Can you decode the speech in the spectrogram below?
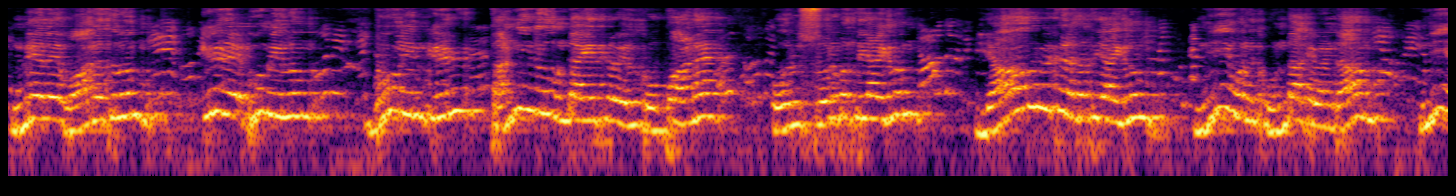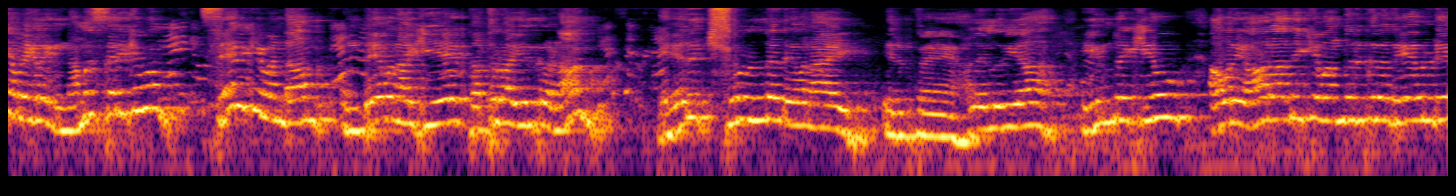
மேலே மேலே வானத்தில் வானத்திலும் கீழே பூமியிலும் பூமியின் கீழ் தண்ணீரிலும் உண்டாயிருக்கிறவர்களுக்கு ஒப்பான ஒரு சொருபத்தையாகிலும் யாதொரு விக்கிரகத்தையாகிலும் நீ உனக்கு உண்டாக்க வேண்டாம். நீ அவைகளை நமஸ்கரிக்கவும் சேவிக்க வேண்டாம். உன் தேவனாகிய கத்தராய் இருக்கிற நான் எரிச்சுள்ள தேவனாய் இருப்பேன். ஹalleluya இன்றைக்கும் அவரை ஆராதிக்க வந்திருக்கிற தேவனுடைய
